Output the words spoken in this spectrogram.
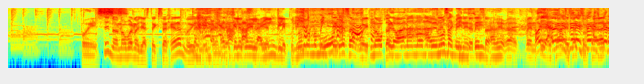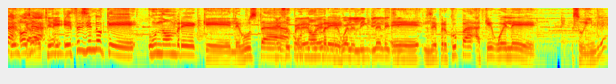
Pues... Sí, no, no, bueno, ya está exagerando. Imagínate que le huele la ingle. Pues no, no, no me interesa, güey. No, pero a- no, no, no, a quienes sí. interesa. A ver, Oye, a ver, espera, espera, espera. o sea, eh, ¿estás diciendo que un hombre que le gusta ¿Qué un superhéroe hombre le huele el ingle? Le- eh, le preocupa a qué huele su ingle?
